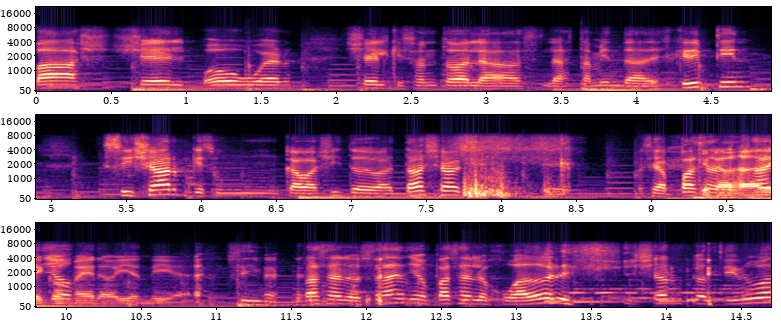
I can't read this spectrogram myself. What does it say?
Bash, Shell, Power, Shell que son todas las, también de scripting, C Sharp que es un caballito de batalla que, o sea, pasan los años. de comer hoy en día. Sí, pasan los años, pasan los jugadores y C Sharp continúa.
